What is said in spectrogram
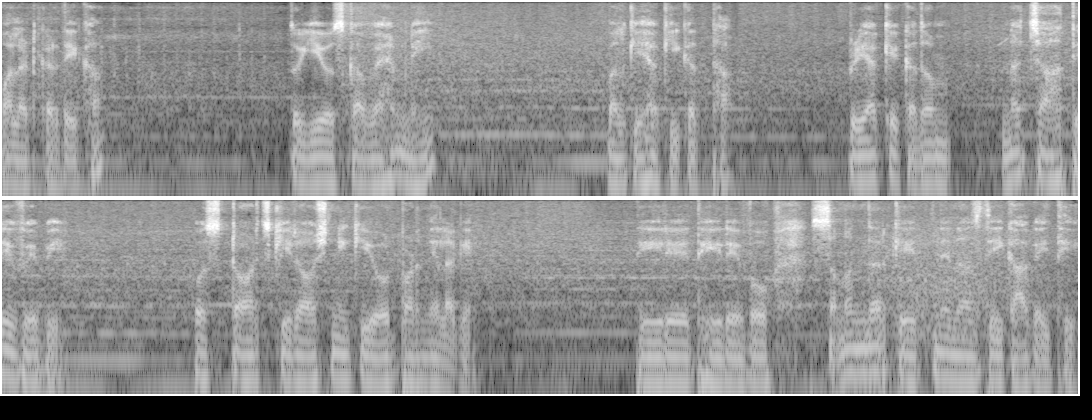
पलट कर देखा तो ये उसका वहम नहीं, बल्कि हकीकत था। प्रिया के कदम न चाहते हुए भी उस टॉर्च की रोशनी की ओर बढ़ने लगे। धीरे धीरे वो समंदर के इतने नज़दीक आ गई थी,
